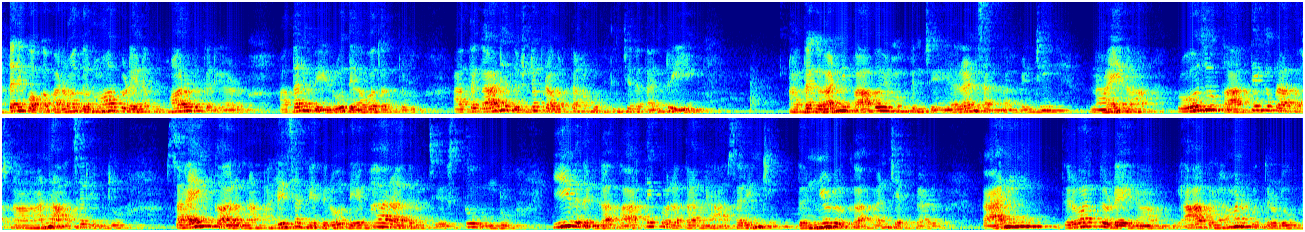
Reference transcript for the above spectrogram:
అతనికి ఒక పరమ దుర్మార్గుడైన కుమారుడు పెరిగాడు అతని పేరు దేవదత్తుడు. అతగాడి దుష్ట ప్రవర్తన గుర్తించిన తండ్రి అతగాడిని పాప విముక్తిని చేయాలని సంకల్పించి నాయన రోజు కార్తీక ప్రాత స్నానాన్ని ఆచరించు. సాయంకాలం హరి సన్నిధిలో దీపారాధన చేస్తూ ఉండు. ఈ విధంగా కార్తీక వ్రతాన్ని ఆచరించి ధన్యుడుగా అని చెప్పాడు. కానీ దుర్వర్తుడైన ఆ బ్రాహ్మణ పుత్రుడు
